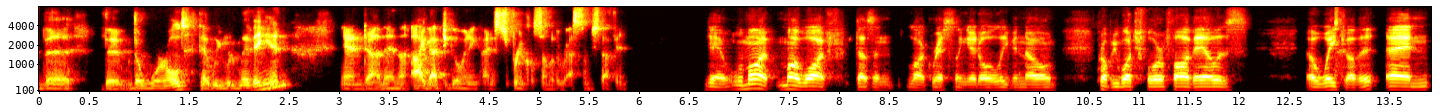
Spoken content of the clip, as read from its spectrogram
the the, the world that we were living in, and uh, then I got to go in and kind of sprinkle some of the wrestling stuff in. Yeah, well, my my wife doesn't like wrestling at all, even though I probably watch four or five hours a week of it, and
